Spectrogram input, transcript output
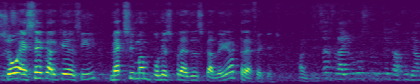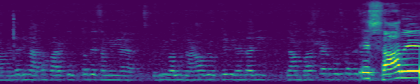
ਸੋ ਐਸੇ ਕਰਕੇ ਅਸੀਂ ਮੈਕਸਿਮਮ ਪੁਲਿਸ ਪ੍ਰੈਜ਼ੈਂਸ ਕਰ ਰਹੇ ਹਾਂ ਟ੍ਰੈਫਿਕ ਵਿੱਚ। ਹਾਂਜੀ। ਸਰ ਫਲਾਈਓਵਰਸ ਦੇ ਉੱਤੇ ਕਾਫੀ ਜਾਮ ਰਹਿੰਦਾ ਜਿਵੇਂ ਆਤਮ ਪਾਰਕ ਤੋਂ ਉੱਤਰਦੇ ਸਮੇਂ ਹੈ ਕੁਦਰੀਵਾਲ ਨੂੰ ਜਾਣਾ ਹੋਵੇ ਉੱਥੇ ਵੀ ਰਹਿੰਦਾ ਜੀ। ਜਾਮ ਬੱਸ ਸਟੈਂਡ ਤੋਂ ਉੱਤਰਦੇ ਇਹ ਸਾਰੇ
